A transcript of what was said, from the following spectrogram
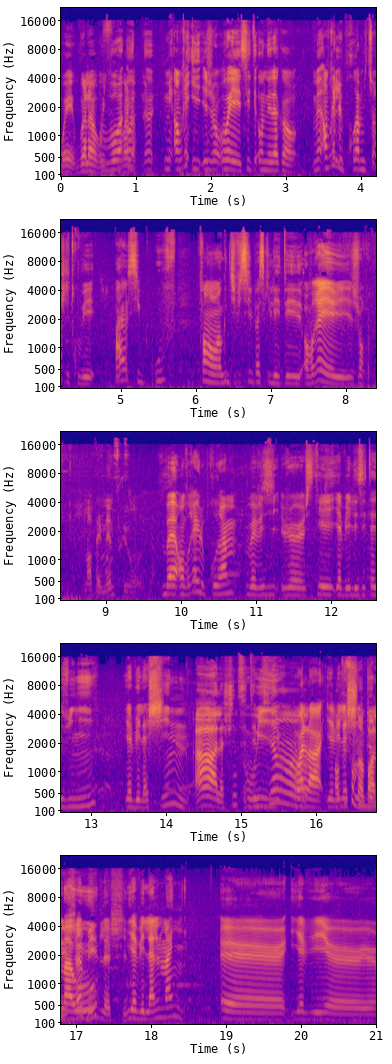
Ouais, voilà, oui. Voi- voilà. euh, mais en vrai, genre, ouais, on est d'accord. Mais en vrai, le programme d'histoire, je l'ai trouvé pas si ouf. Enfin, difficile parce qu'il était. En vrai, genre. Je me rappelle même plus. Bah, en vrai, le programme, bah, vas-y, il y avait les États-Unis, il y avait la Chine. Ah, la Chine, c'était oui, bien. voilà. Il y avait en la plus, Chine on en de Mao. jamais de la Chine. Il y avait l'Allemagne. euh, Il y avait. euh,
